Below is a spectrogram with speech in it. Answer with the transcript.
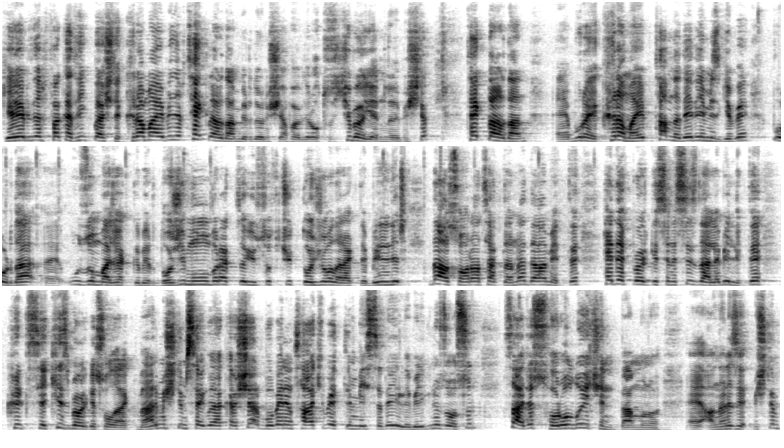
gelebilir fakat ilk başta kıramayabilir. Tekrardan bir dönüş yapabilir. 32 bölgelerinde demiştim. Tekrardan e, burayı kıramayıp tam da dediğimiz gibi burada e, uzun bacaklı bir doji mumu bıraktı. Yusufçuk doji olarak da bilinir. Daha sonra ataklarına devam etti. Hedef bölgesini sizlerle birlikte 48 bölgesi olarak vermiştim sevgili arkadaşlar. Bu benim takip ettiğim bir hisse değildi bilginiz olsun. Sadece sorulduğu için ben bunu e, analiz etmiştim.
